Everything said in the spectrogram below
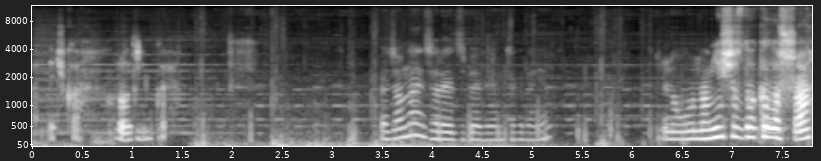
Карточка родненькая. Пойдем на антирейд сбегаем тогда, нет? Ну, на мне сейчас два калаша.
